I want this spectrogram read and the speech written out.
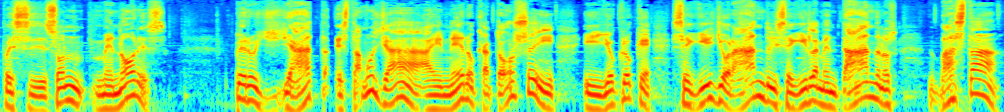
pues son menores pero ya estamos ya a enero 14 y, y, yo creo que seguir llorando y seguir lamentándonos, basta.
